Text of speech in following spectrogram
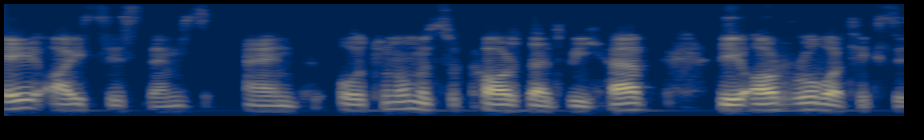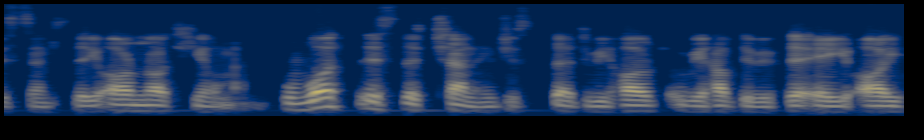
AI systems and autonomous cars that we have, they are robotic systems. They are not human. What is the challenges that we have we have with the AI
